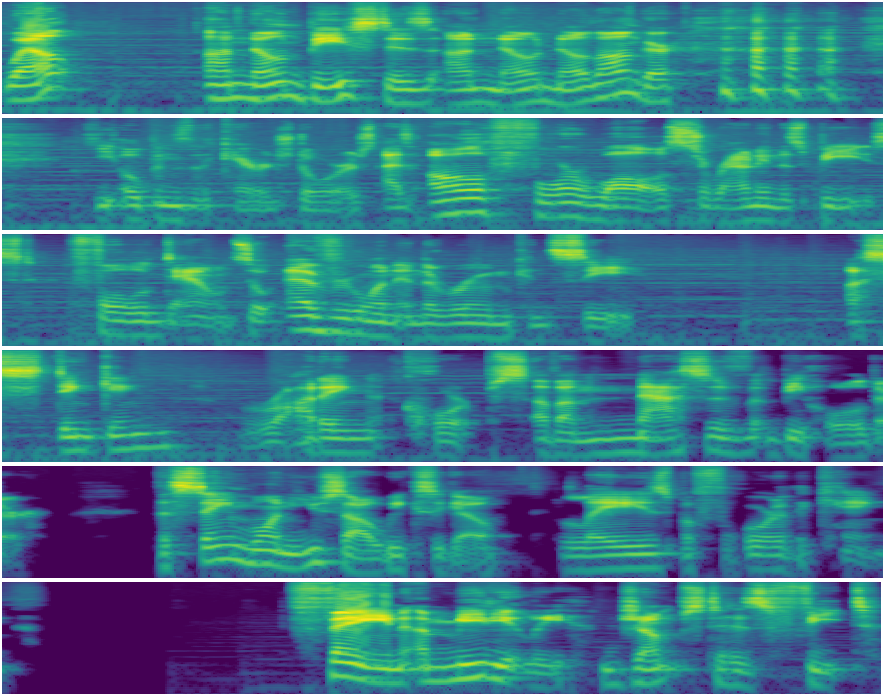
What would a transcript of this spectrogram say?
Well, unknown beast is unknown no longer. he opens the carriage doors as all four walls surrounding this beast fold down so everyone in the room can see. A stinking, rotting corpse of a massive beholder, the same one you saw weeks ago, lays before the king. Thane immediately jumps to his feet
